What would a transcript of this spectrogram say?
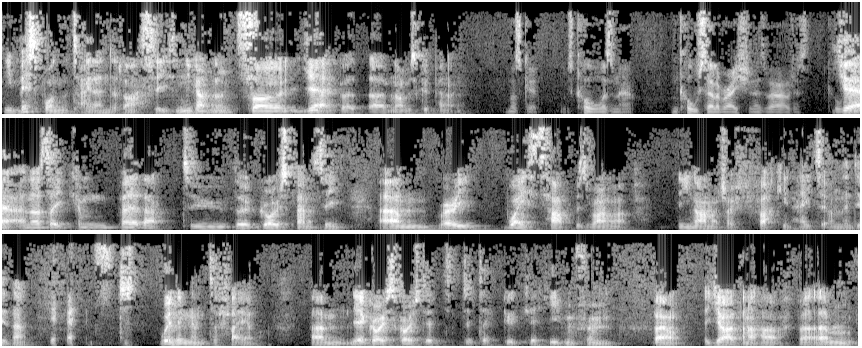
he missed one at the tail end of last season. You can't. So yeah, but um, no, it was a good penalty. It was good. It was cool, wasn't it? And cool celebration as well. Just cool Yeah, and I say compare that to the gross penalty, um, where he wastes half of his run up. You know how much I fucking hate it when they do that. Yes. Just willing them to fail. Um, yeah, Gross, Gross did, did a good kick even from about a yard and a half. But um,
